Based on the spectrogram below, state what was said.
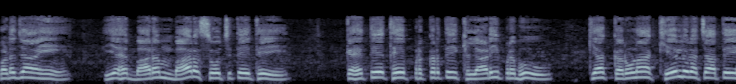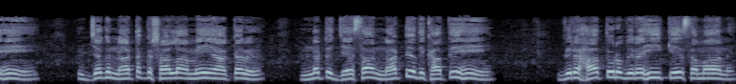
पड़ जाएँ, यह बारंबार सोचते थे। कहते थे, प्रकृति खिलाड़ी प्रभु, क्या करुणा खेल रचाते हैं? जग नाटकशाला में आकर नट जैसा नाट्य दिखाते हैं। विरहातुर विरही के समान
